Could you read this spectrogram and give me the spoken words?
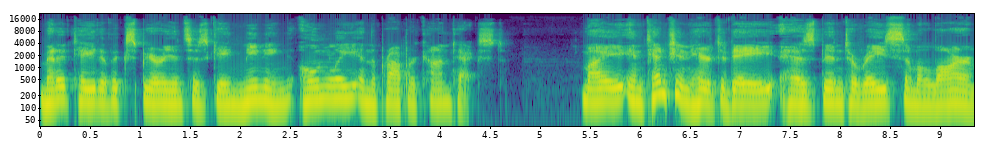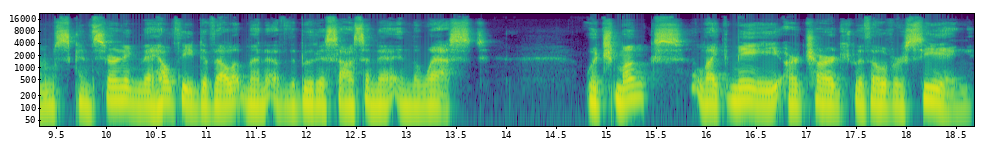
Meditative experiences gain meaning only in the proper context. My intention here today has been to raise some alarms concerning the healthy development of the Buddhasasana in the West, which monks like me are charged with overseeing.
